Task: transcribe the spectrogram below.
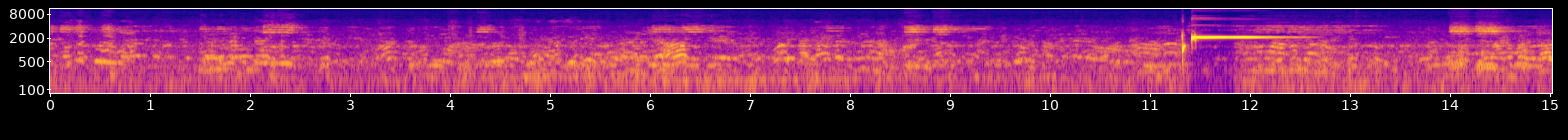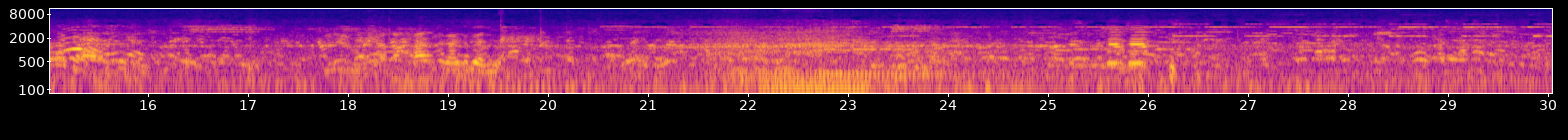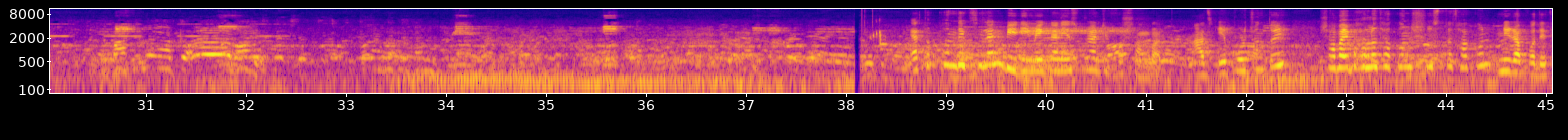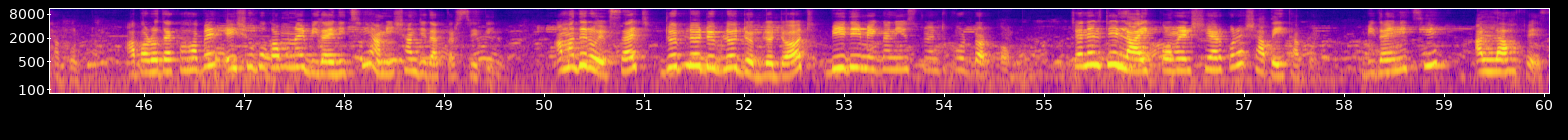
এতক্ষণ দেখছিলেন বিডি মেঘনা নিউজ টোয়েন্টি ফোর সংবাদ। আজ এ পর্যন্তই। সবাই ভালো থাকুন, সুস্থ থাকুন, নিরাপদে থাকুন। আবারও দেখা হবে। এই শুভকামনায় বিদায় নিচ্ছি আমি সানজিদ আক্তার স্মৃতি। আমাদের website W W W dot twenty four dot com চ্যানেলটি লাইক, কমেন্ট, শেয়ার করে সাথেই থাকুন। বিদায় নিচ্ছি। আল্লাহ হাফেজ।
